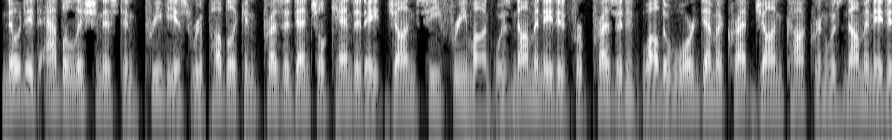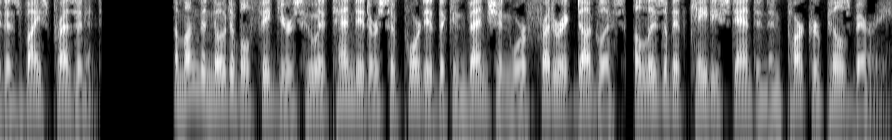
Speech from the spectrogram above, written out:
Noted abolitionist and previous Republican presidential candidate John C. Fremont was nominated for president while the war Democrat John Cochrane was nominated as vice president. Among the notable figures who attended or supported the convention were Frederick Douglass, Elizabeth Cady Stanton and Parker Pillsbury.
